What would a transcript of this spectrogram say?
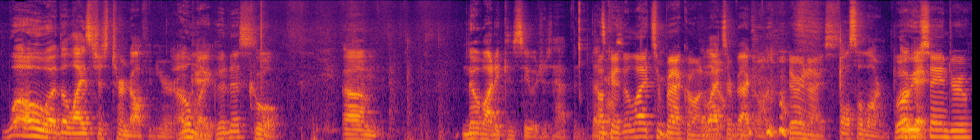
Whoa, the lights just turned off in here. Oh Okay, my goodness. Cool. Um nobody can see what just happened. That's okay, awesome. the lights are back on. the lights are back on. Very nice. False alarm. What okay. were you saying, Drew?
